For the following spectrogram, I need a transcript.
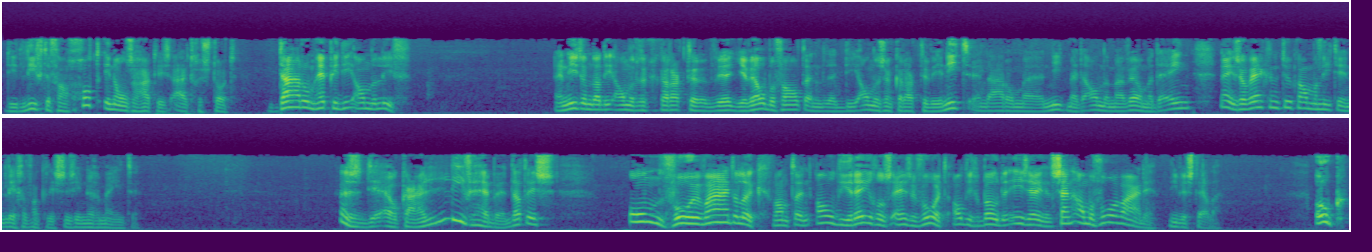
die liefde van God in onze hart is uitgestort. Daarom heb je die ander lief. En niet omdat die andere karakter je wel bevalt en die ander zijn karakter weer niet. En daarom eh, niet met de ander, maar wel met de een. Nee, zo werkt het natuurlijk allemaal niet in het liggen van Christus in de gemeente. Dus elkaar lief hebben, dat is onvoorwaardelijk. Want en al die regels enzovoort, al die geboden inzetten, zijn allemaal voorwaarden die we stellen. Ook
